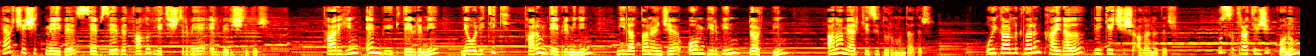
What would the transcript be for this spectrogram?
her çeşit meyve, sebze ve tahıl yetiştirmeye elverişlidir. Tarihin en büyük devrimi Neolitik tarım devriminin milattan önce 11 bin 4 bin ana merkezi durumundadır. Uygarlıkların kaynağı ve geçiş alanıdır. Bu stratejik konum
